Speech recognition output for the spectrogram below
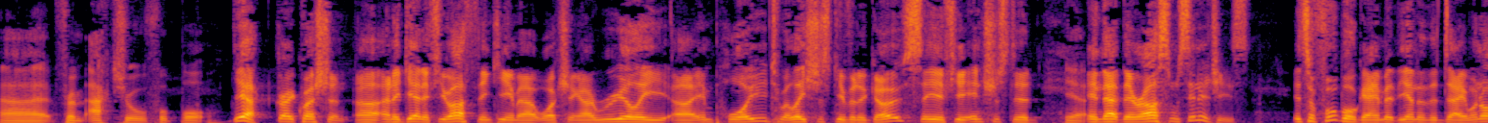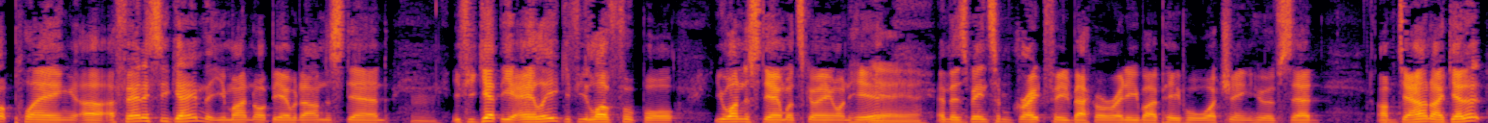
uh, from actual football? Yeah, great question. Uh, and again, if you are thinking about watching, I really uh, implore you to at least just give it a go. See if you're interested Yeah. in that. There are some synergies. It's a football game at the end of the day. We're not playing uh, a fantasy game that you might not be able to understand. Hmm. If you get the A League, if you love football, you understand what's going on here. Yeah, yeah. And there's been some great feedback already by people watching who have said, I'm down, I get it.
